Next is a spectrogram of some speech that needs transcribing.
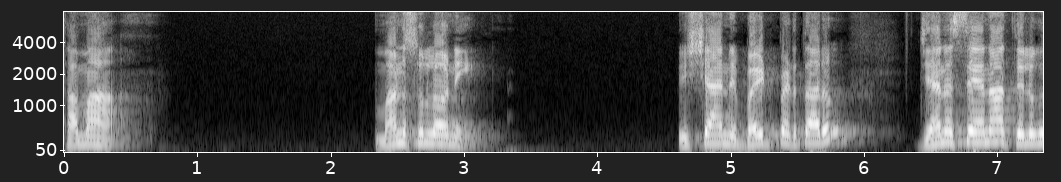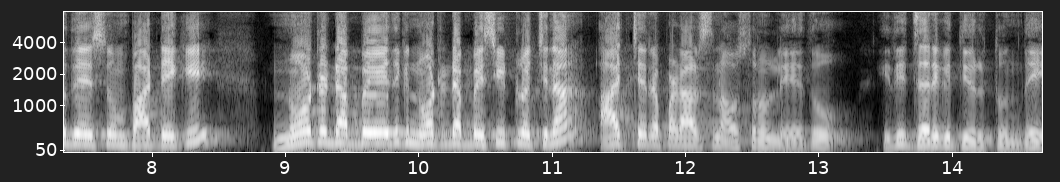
తమ మనసులోని విషయాన్ని బయట పెడతారు జనసేన తెలుగుదేశం పార్టీకి నూట డెబ్బై ఐదుకి నూట డెబ్బై సీట్లు వచ్చినా ఆశ్చర్యపడాల్సిన అవసరం లేదు. ఇది జరిగి తీరుతుంది.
